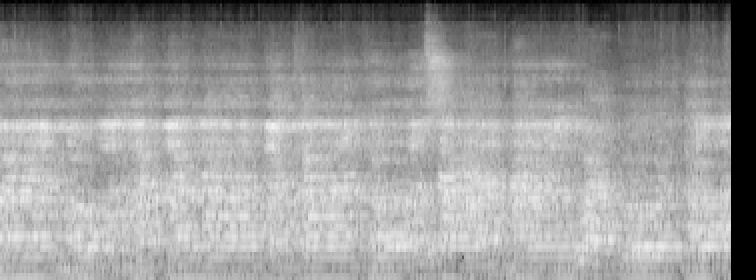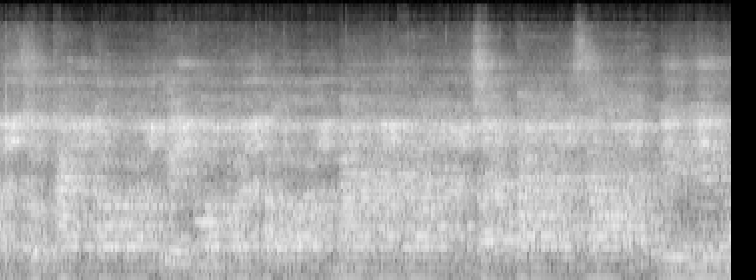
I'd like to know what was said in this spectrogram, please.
มโมหะมาลาปะกาโทสานังวะพุทโตสุขโตวิโมโตมาราสัพพะสาวินิโม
